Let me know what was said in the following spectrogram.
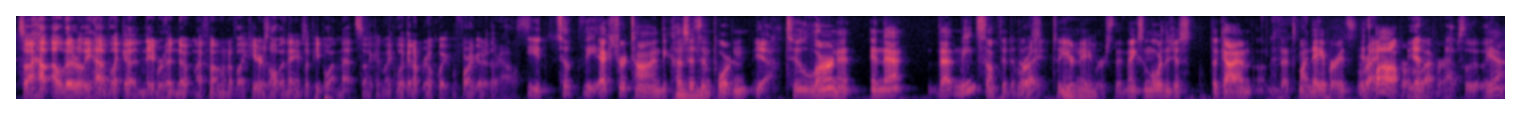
So I have I literally have like a neighborhood note in my phone of like here's all the names of people I met, so I can like look it up real quick before I go to their house. you took the extra time because it's mm-hmm. important Yeah, to learn it, and that that means something to those Right. to your mm-hmm. neighbors. That makes them more than just the guy uh, that's my neighbor. It's it's Right. Bob or Yep, whoever. Absolutely. Yeah.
